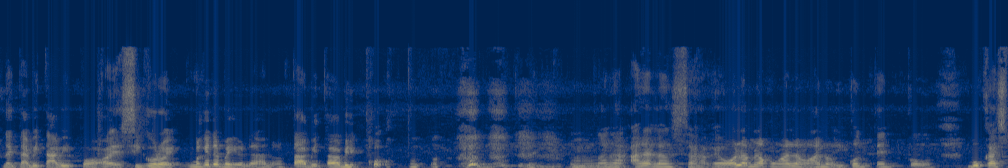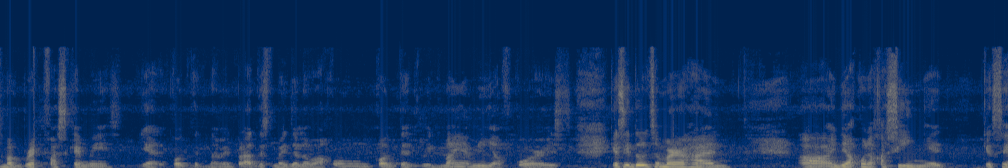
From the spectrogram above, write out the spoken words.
Nagtabi-tabi po. Ay, siguro, maganda ba yun na ano? Tabi-tabi po. Yun. Mm, ana, ana lang sa akin. Wala mo lang kung alam ano i-content ko. Bukas mag-breakfast kami. Yan, content namin. Para at least may dalawa akong content with Maya Mia, of course. Kasi doon sa Marahan, ah, hindi ako nakasingit. Kasi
